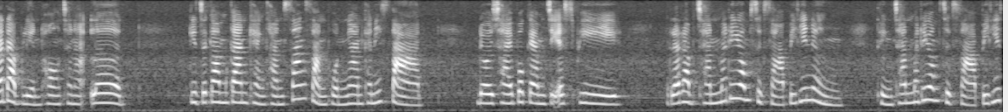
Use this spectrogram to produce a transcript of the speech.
ระดับเหรียญทองชนะเลิศ กิจกรรมการแข่งขันสร้างสรรค์ผลงานคณิตศาสตร์ โดยใช้โปรแกรม GSP ระดับชั้นมัธยมศึกษาปีที่ 1 ถึงชั้นมัธยมศึกษาปีที่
